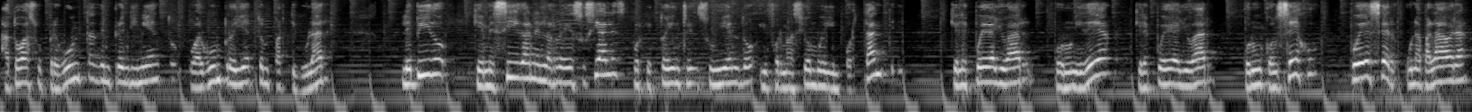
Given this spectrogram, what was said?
a todas sus preguntas de emprendimiento o algún proyecto en particular. Le pido que me sigan en las redes sociales porque estoy subiendo información muy importante que les puede ayudar con una idea, que les puede ayudar con un consejo, puede ser una palabra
